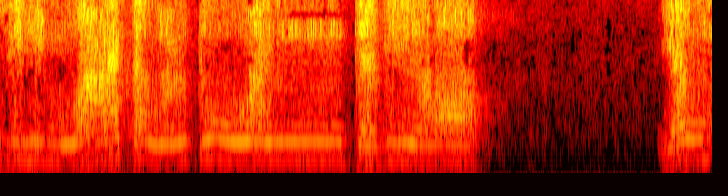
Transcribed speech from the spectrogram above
أنفسهم وعتوا عتوا كبيرا يوم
